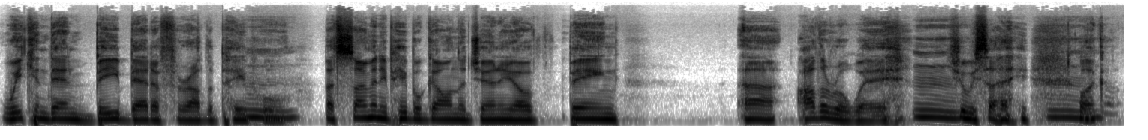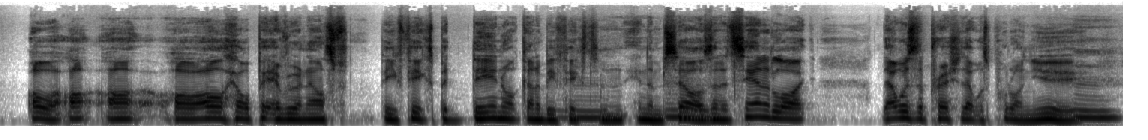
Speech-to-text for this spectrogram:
we can then be better for other people. Mm. But so many people go on the journey of being uh, other aware, should we say? Like, oh, I, I, I'll help everyone else be fixed, but they're not going to be fixed in, in themselves. And it sounded like that was the pressure that was put on you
